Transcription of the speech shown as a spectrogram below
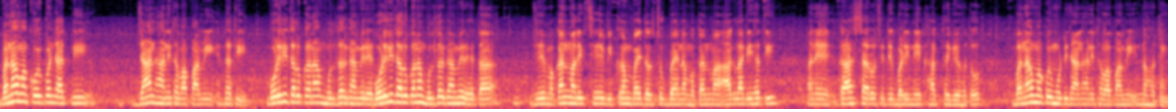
બનાવમાં કોઈ પણ જાતની જાનહાનિ થવા પામી નથી. બોડેલી તાલુકાના મુલધર ગામે રહે બોડેલી તાલુકાના મુલધર ગામે રહેતા જે મકાન માલિક છે, વિક્રમભાઈ દલસુખભાઈના મકાનમાં આગ લાગી હતી અને ઘાસચારો છે તે બળીને ખાક થઈ ગયો હતો. બનાવમાં કોઈ મોટી જાનહાનિ થવા પામી ન હતી.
